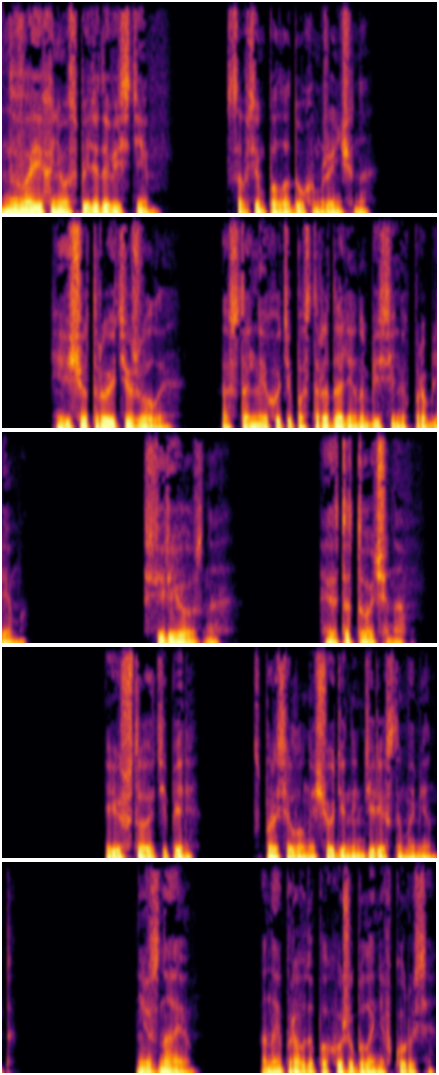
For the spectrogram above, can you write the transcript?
Двоих не успели довести. Совсем полодухом женщина. Еще трое тяжелые. Остальные хоть и пострадали, но без сильных проблем. Серьезно. Это точно. И что теперь? Спросил он еще один интересный момент. Не знаю. Она и правда, похоже, была не в курсе.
